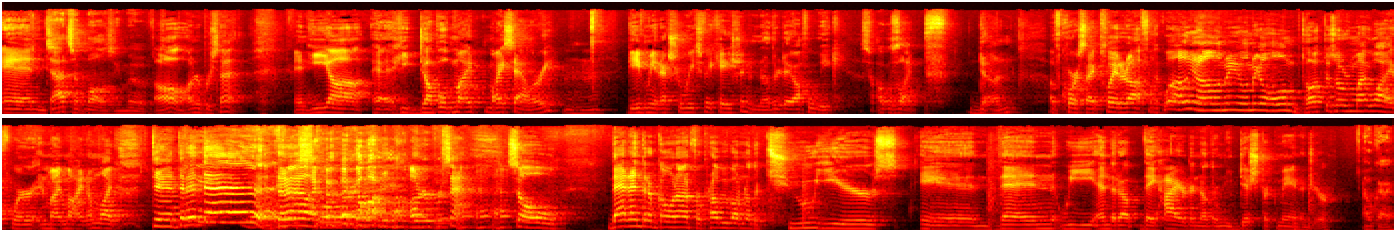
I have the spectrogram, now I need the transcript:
and That's a ballsy move. Oh, 100%. And he uh, he doubled my, my salary, Mm-hmm. gave me an extra week's vacation, another day off a week. So I was like, done. Of course, I played it off like, well, you know, let me let me go home and talk this over to my wife. Where in my mind, I'm like, da da da da, da, like, 100%. So that ended up going on for probably about another two years, and then we ended up. They hired another new district manager Okay.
